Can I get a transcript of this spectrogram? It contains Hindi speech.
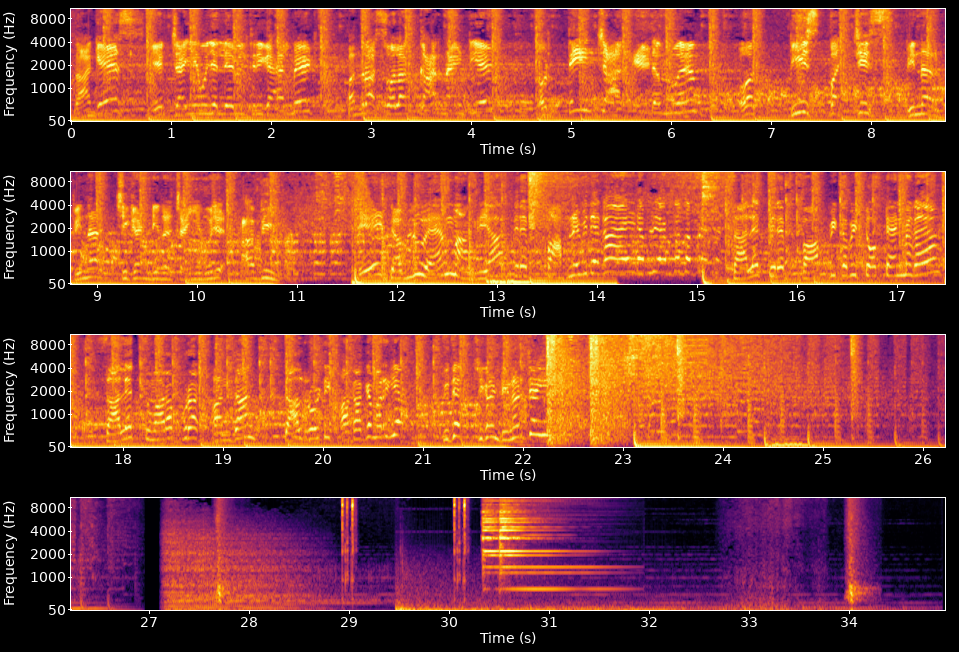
तो राकेश एक चाहिए मुझे लेवल थ्री का हेलमेट, पंद्रह सोलह कार 98 और तीन चार एडब्ल्यू एम और बीस पच्चीस बिनर बिनर चिकन डिनर चाहिए मुझे अभी। ए डब्ल्यू एम मांग लिया, तेरे बाप ने भी देखा है डब्ल्यू एम का साले, तेरे बाप भी कभी टॉप टेन में गया? साले, तुम्हारा पूरा खानदान दाल रोटी खा खा के मर गया? तुझे चिकन डिनर चाहिए?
